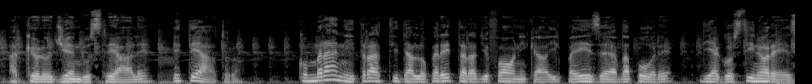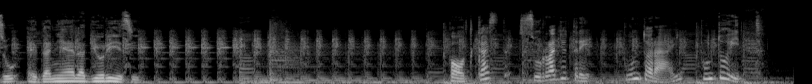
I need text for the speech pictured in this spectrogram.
archeologia industriale e teatro, con brani tratti dall'operetta radiofonica Il paese a vapore di Agostino Resu e Daniela Diurisi. Podcast su radio3.rai.it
